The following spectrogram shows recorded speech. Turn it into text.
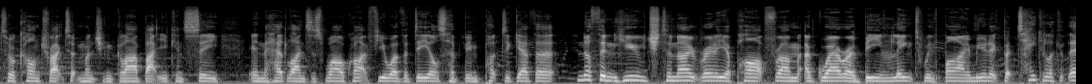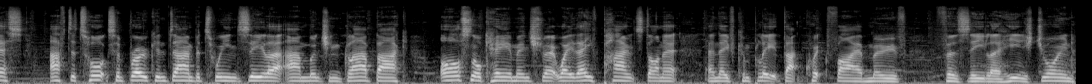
to a contract at Mönchengladbach. You can see in the headlines as well, quite a few other deals have been put together. Nothing huge to note really apart from Aguero being linked with Bayern Munich. But take a look at this. After talks have broken down between Zieler and Mönchengladbach, Arsenal came in straight away. They've pounced on it and they've completed that quick fire move for Zieler. He has joined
